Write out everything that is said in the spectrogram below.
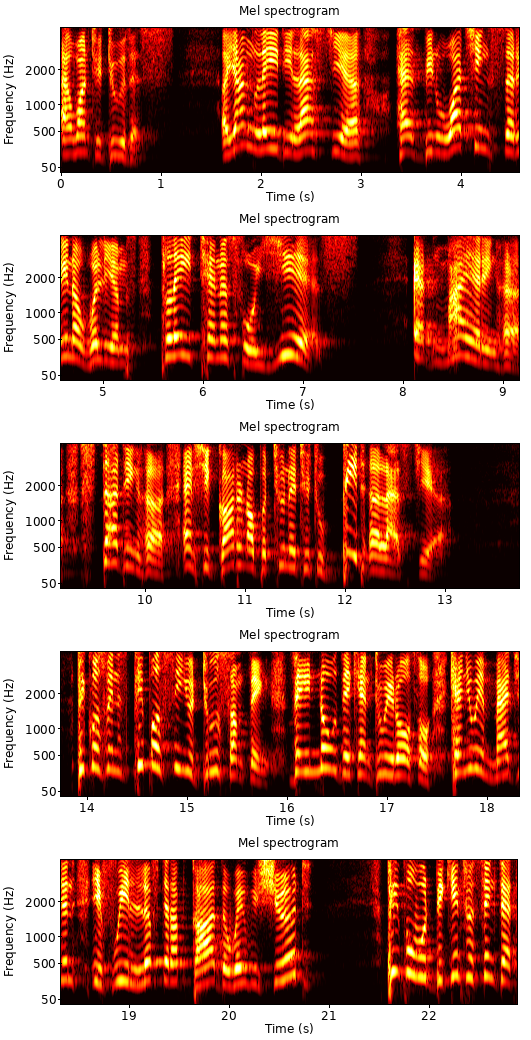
I want to do this. A young lady last year had been watching Serena Williams play tennis for years, admiring her, studying her, and she got an opportunity to beat her last year. Because when people see you do something, they know they can do it also. Can you imagine if we lifted up God the way we should? People would begin to think that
